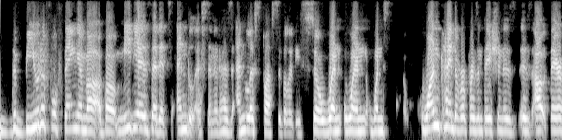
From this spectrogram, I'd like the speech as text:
the beautiful thing about, about media is that it's endless and it has endless possibilities. So when when when one kind of representation is is out there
